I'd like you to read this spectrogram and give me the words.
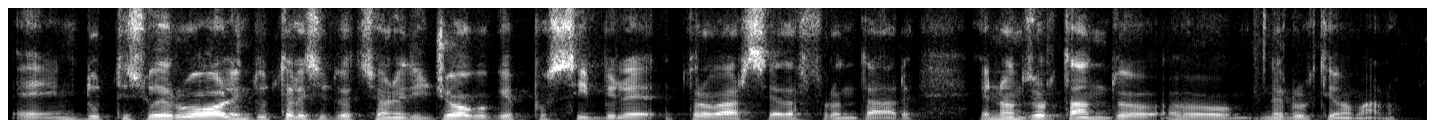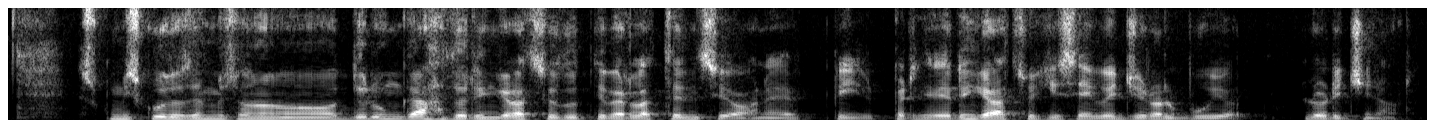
eh, in tutti i suoi ruoli, in tutte le situazioni di gioco che è possibile trovarsi ad affrontare e non soltanto oh, nell'ultima mano. Mi scuso se mi sono dilungato, ringrazio tutti per l'attenzione, per, ringrazio chi segue Giro al Buio, l'originale.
